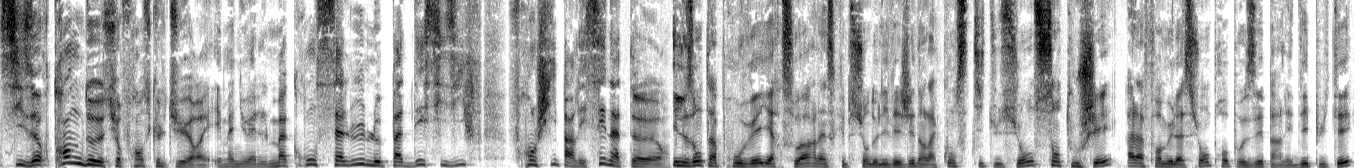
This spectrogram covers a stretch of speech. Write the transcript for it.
6h32 sur France Culture. Emmanuel Macron salue le pas décisif franchi par les sénateurs. Ils ont approuvé hier soir l'inscription de l'IVG dans la Constitution sans toucher à la formulation proposée par les députés.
